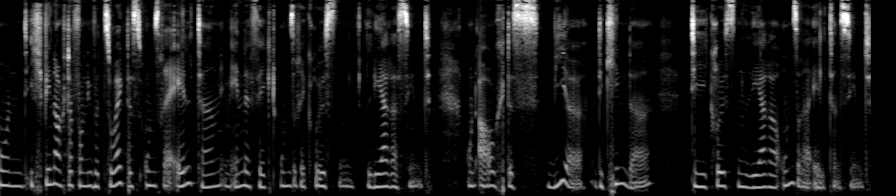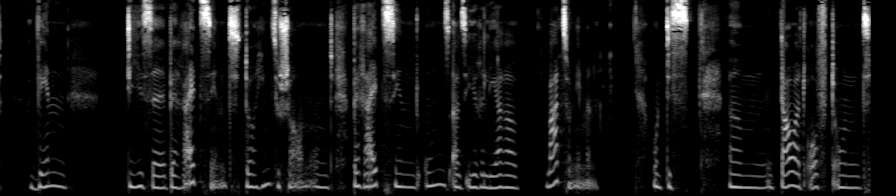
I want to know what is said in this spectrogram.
Und ich bin auch davon überzeugt, dass unsere Eltern im Endeffekt unsere größten Lehrer sind. Und auch, dass wir, die Kinder, die größten Lehrer unserer Eltern sind. Wenn diese bereit sind, da hinzuschauen und bereit sind, uns als ihre Lehrer wahrzunehmen. Und das ähm, dauert oft und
